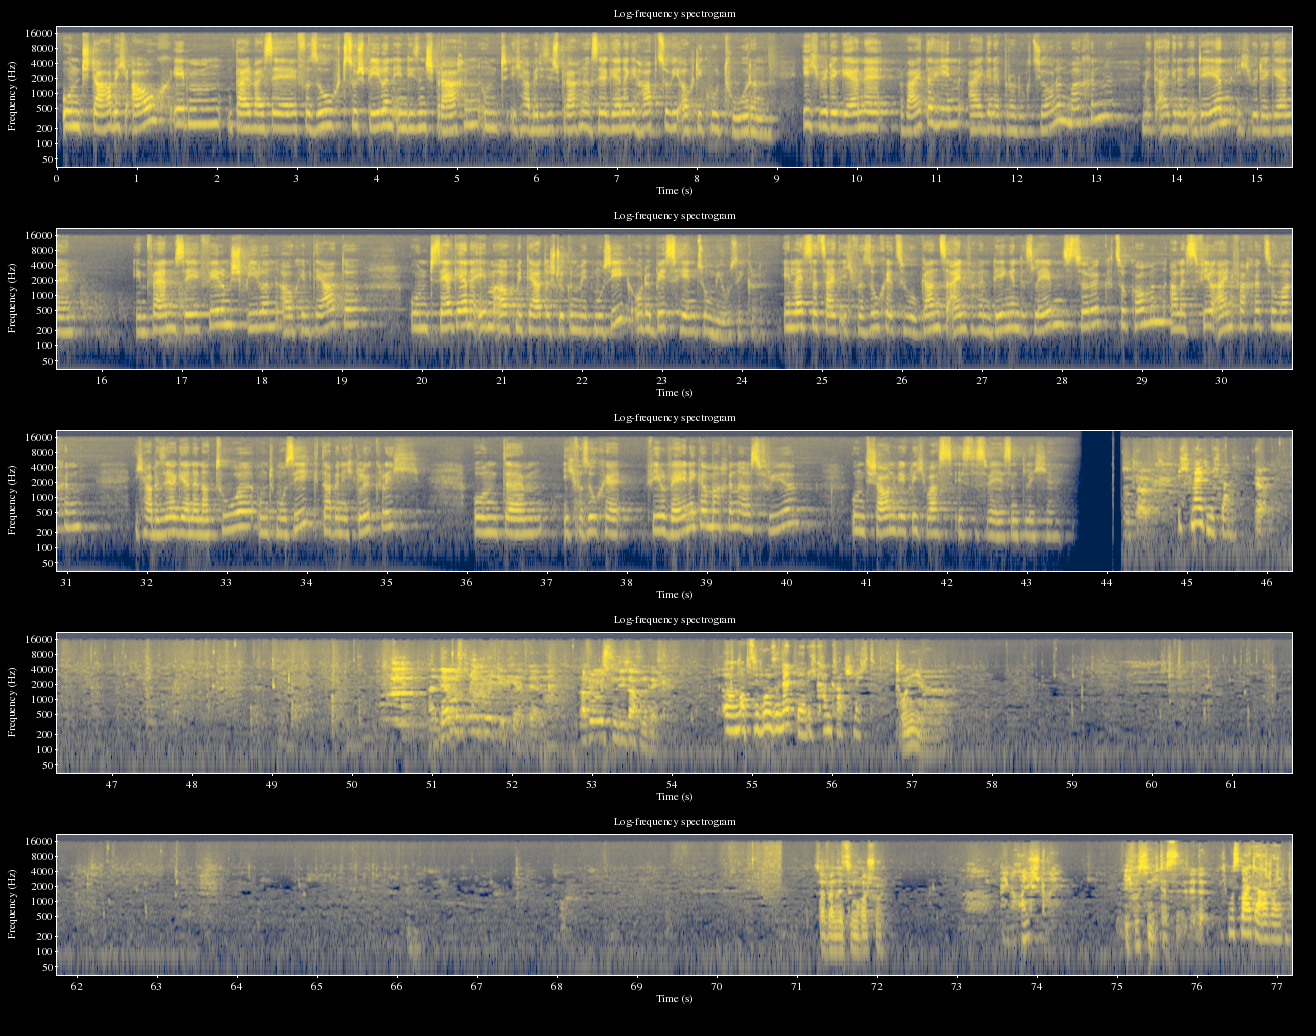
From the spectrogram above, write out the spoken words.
Und da habe ich auch eben teilweise versucht zu spielen in diesen Sprachen und ich habe diese Sprachen auch sehr gerne gehabt, sowie auch die Kulturen. Ich würde gerne weiterhin eigene Produktionen machen mit eigenen Ideen. Ich würde gerne im Fernsehen, Film spielen, auch im Theater und sehr gerne eben auch mit Theaterstücken mit Musik oder bis hin zum Musical. In letzter Zeit, ich versuche zu ganz einfachen Dingen des Lebens zurückzukommen, alles viel einfacher zu machen. Ich habe sehr gerne Natur und Musik, da bin ich glücklich. Und ähm, ich versuche viel weniger machen als früher und schauen wirklich, was ist das Wesentliche. Guten Tag. Ich melde mich dann. Ja. Der muss dringend durchgekehrt werden. Dafür müssten die Sachen weg. Ähm, ob Sie wohl so nett wären? Ich kann gerade schlecht. Toni, Seit wann sitzt du im Rollstuhl? Ein Rollstuhl. Ich wusste nicht, dass. Ich muss weiterarbeiten.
